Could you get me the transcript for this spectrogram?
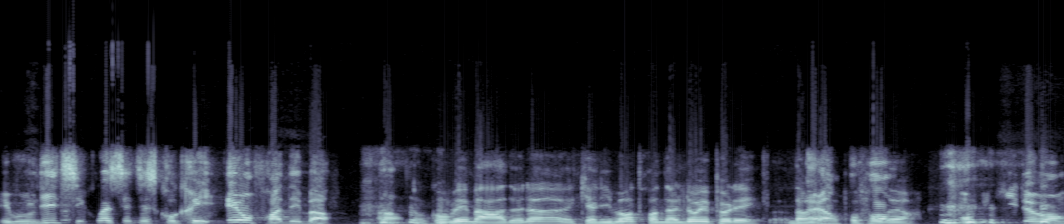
et vous me dites c'est quoi cette escroquerie et on fera débat. donc on met Maradona qui alimente Ronaldo et Pelé dans Alors, la profondeur. On met qui devant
